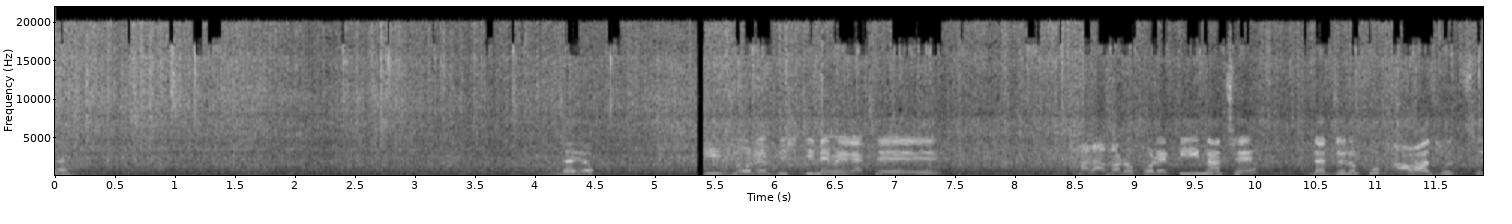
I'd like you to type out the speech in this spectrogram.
দেখ। যাই হোক, কি জোরে বৃষ্টি নেমে গেছে। আর আমার ওপরে টিন আছে, যার জন্য খুব আওয়াজ হচ্ছে।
